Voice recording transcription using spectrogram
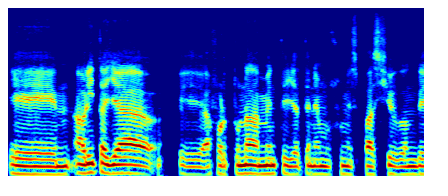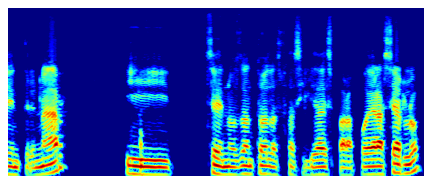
Eh, ahorita ya, eh, afortunadamente, ya tenemos un espacio donde entrenar y se nos dan todas las facilidades para poder hacerlo,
